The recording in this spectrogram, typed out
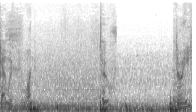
Count with me. One, two, three.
